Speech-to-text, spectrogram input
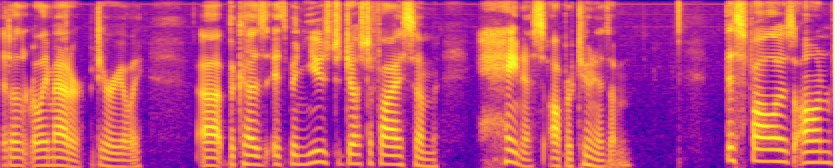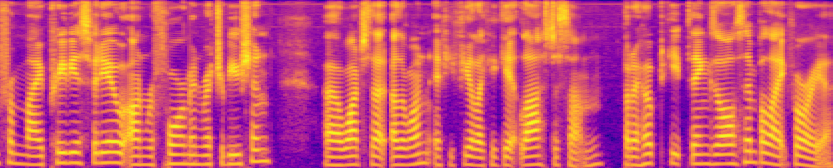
It doesn't really matter materially, uh, because it's been used to justify some heinous opportunism. This follows on from my previous video on reform and retribution. Uh, watch that other one if you feel like you get lost to something but I hope to keep things all simple like for you.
